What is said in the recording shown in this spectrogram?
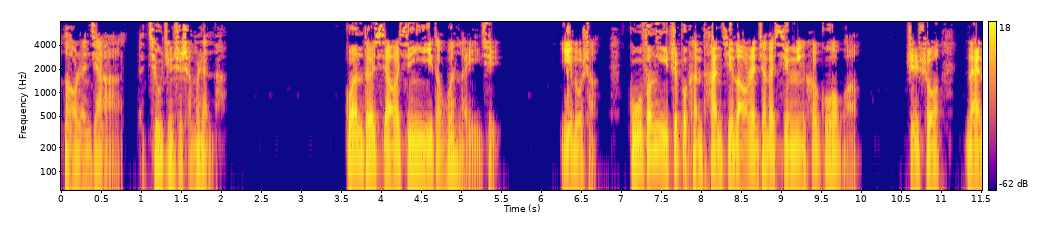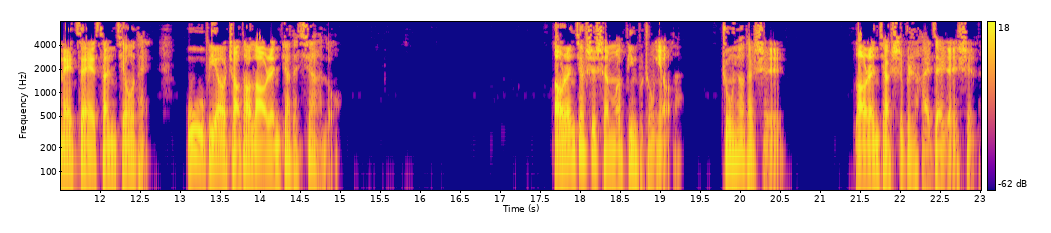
老人家究竟是什么人呢？关德小心翼翼的问了一句。一路上，古风一直不肯谈起老人家的姓名和过往，只说奶奶再三交代，务必要找到老人家的下落。老人家是什么并不重要了，重要的是，老人家是不是还在人世呢？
